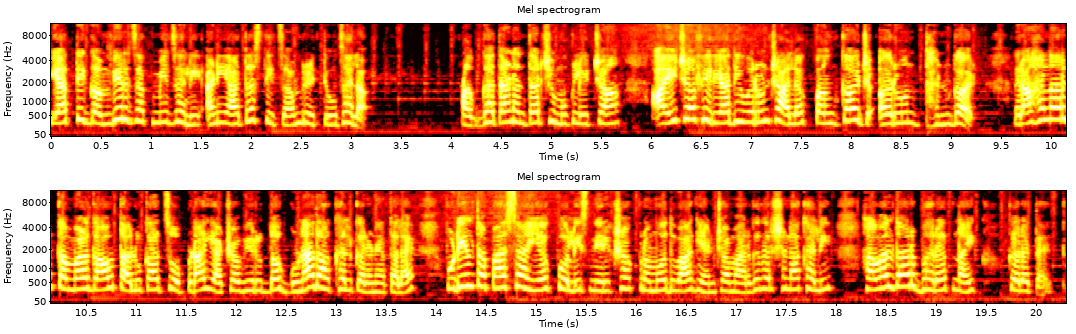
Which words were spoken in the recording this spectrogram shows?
यात ती गंभीर जखमी झाली आणि यातच तिचा मृत्यू झाला. अपघातानंतर चिमुकलीच्या आईच्या फिर्यादीवरून चालक पंकज अरुण धनगर राहणार कमळगाव तालुका चोपडा याच्या विरुद्ध गुन्हा दाखल करण्यात आलाय. पुढील तपास सहाय्यक पोलीस निरीक्षक प्रमोद वाघ यांच्या मार्गदर्शनाखाली हवालदार भरत नाईक करत आहेत.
